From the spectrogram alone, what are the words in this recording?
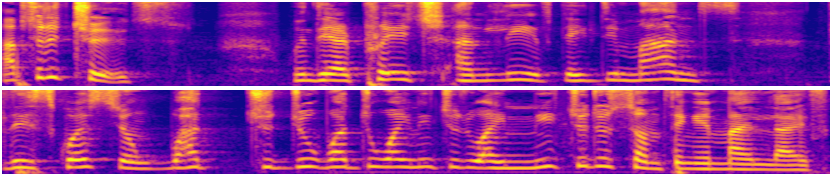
Absolute truths, when they are preached and lived, they demand this question what to do? What do I need to do? I need to do something in my life.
